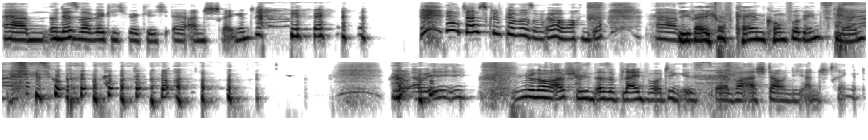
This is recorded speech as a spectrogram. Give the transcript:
Ähm, und das war wirklich, wirklich äh, anstrengend. Ja, JavaScript kann man so immer machen, gell? Ähm, ich reiche auf keinen Konferenz, nein. aber ich, ich, nur noch abschließend, also Blind Voting ist, äh, war erstaunlich anstrengend.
